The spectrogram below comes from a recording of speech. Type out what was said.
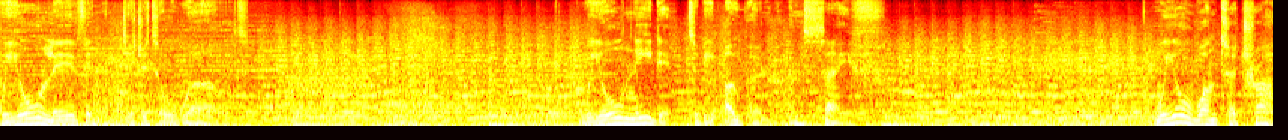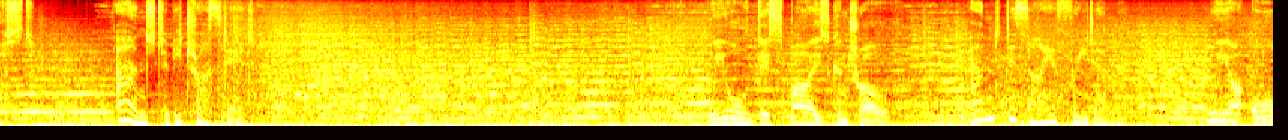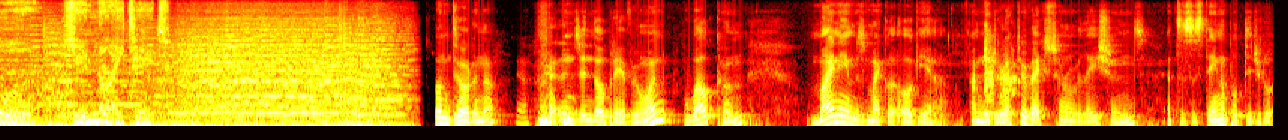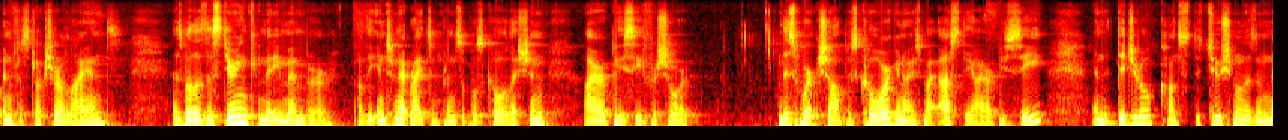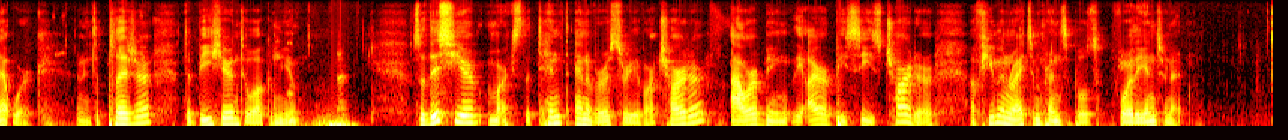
We all live in a digital world. We all need it to be open and safe. We all want to trust. And to be trusted. We all despise control. And desire freedom. We are all united. Buongiorno and dzień dobry, everyone. Welcome. My name is Michael Oghia. I'm the Director of External Relations at the Sustainable Digital Infrastructure Alliance, as well as the steering committee member of the Internet Rights and Principles Coalition, IRPC for short. This workshop is co-organized by us, the IRPC, and the Digital Constitutionalism Network. And it's a pleasure to be here and to welcome you. So this year marks the 10th anniversary of our charter, our being the IRPC's charter of human rights and principles for the internet.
